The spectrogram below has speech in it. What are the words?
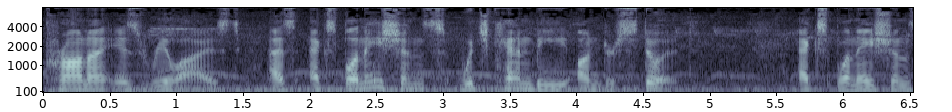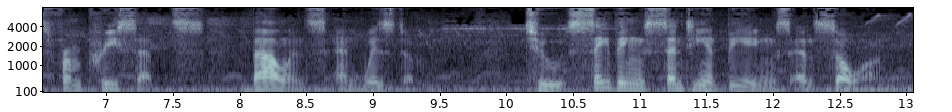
prana is realized as explanations which can be understood, explanations from precepts, balance, and wisdom to saving sentient beings and so on.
